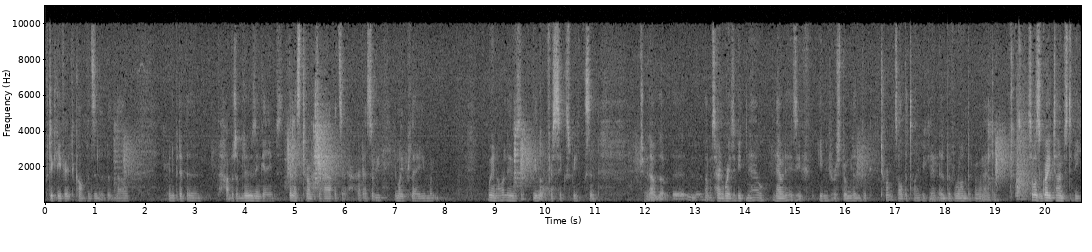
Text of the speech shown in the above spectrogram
particularly if your the confidence is a little bit low. You're in a bit of a habit of losing games. The less tournaments you have, it's harder. So we, you might play, you might win or lose, you know, for six weeks, and you know that, uh, that was hard. Whereas if you now nowadays, if even if you were struggling a little bit, tournaments all the time, you get a little bit of a run, a bit of momentum. So it wasn't great times to be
